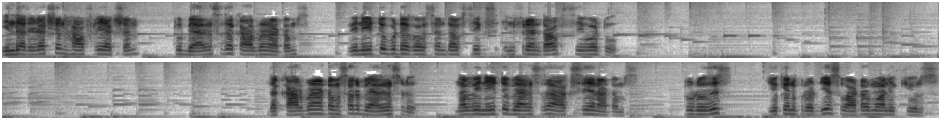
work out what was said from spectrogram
In the reduction half reaction, to balance the carbon atoms, we need to put a coefficient of 6 in front of CO2. The carbon atoms are balanced. Now we need to balance the oxygen atoms. To do this, you can produce water molecules.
